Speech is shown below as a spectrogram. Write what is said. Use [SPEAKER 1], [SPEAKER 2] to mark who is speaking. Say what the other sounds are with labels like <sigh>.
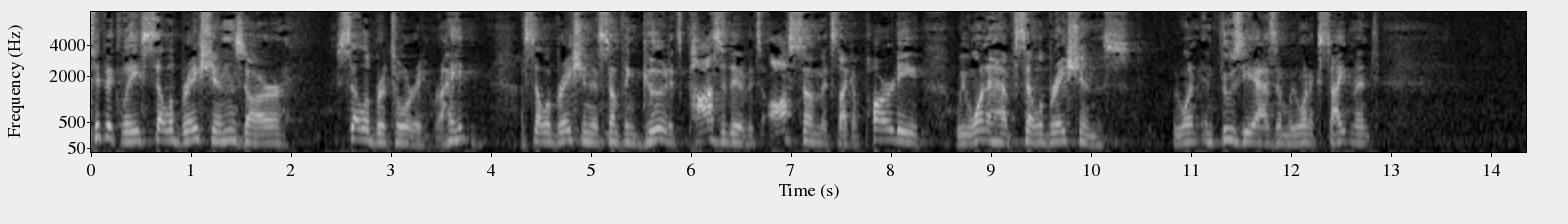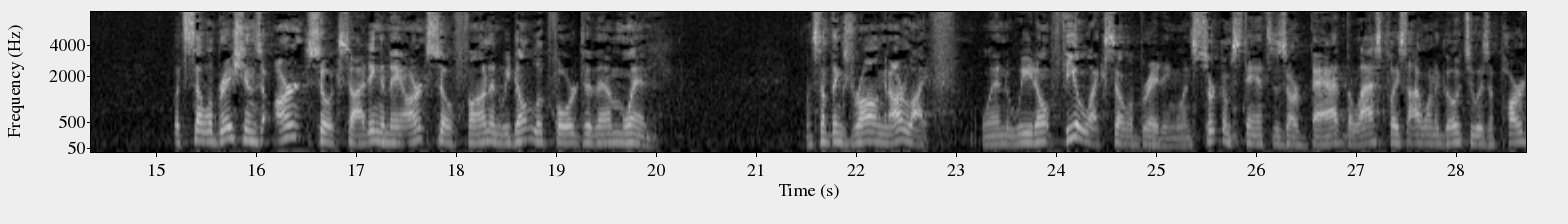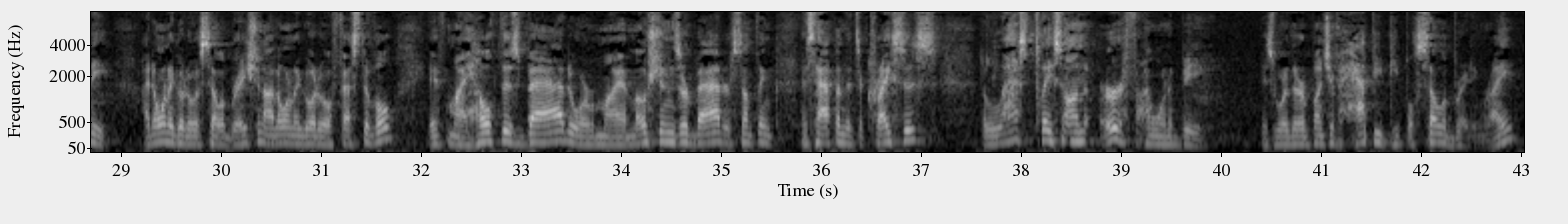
[SPEAKER 1] Typically, celebrations are celebratory, right? A celebration is something good, it's positive, it's awesome, it's like a party. We want to have celebrations. We want enthusiasm, we want excitement. But celebrations aren't so exciting and they aren't so fun and we don't look forward to them when? When something's wrong in our life, when we don't feel like celebrating, when circumstances are bad, the last place I want to go to is a party. I don't want to go to a celebration. I don't want to go to a festival. If my health is bad or my emotions are bad or something has happened that's a crisis, the last place on earth I want to be is where there are a bunch of happy people celebrating, right?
